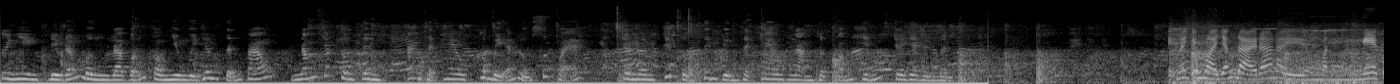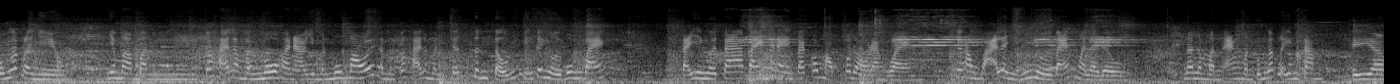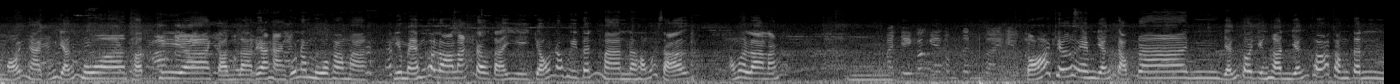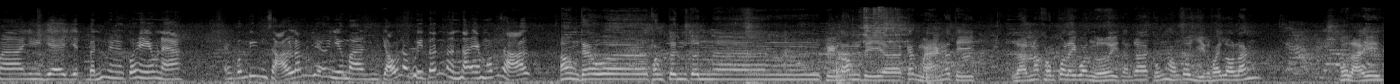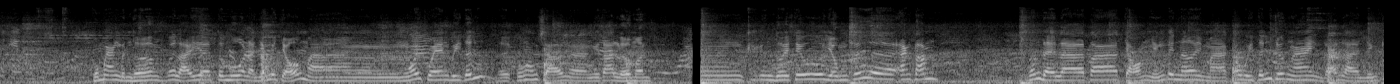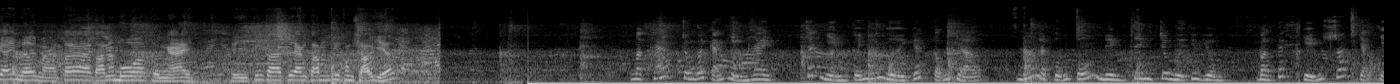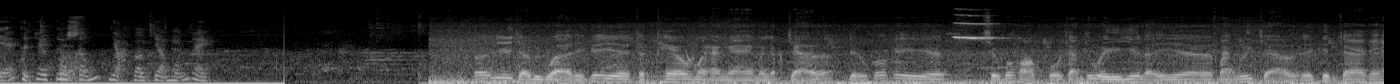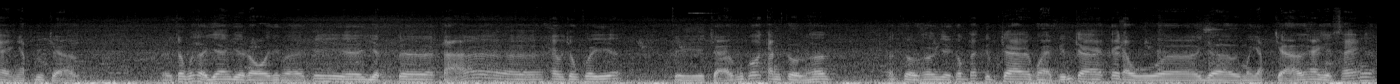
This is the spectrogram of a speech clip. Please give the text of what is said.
Tuy nhiên, điều đáng mừng là vẫn còn nhiều người dân tỉnh táo, nắm chắc thông tin, ăn thịt heo không bị ảnh hưởng sức khỏe, cho nên tiếp tục tin dùng thịt heo làm thực phẩm chính cho gia đình mình. Chung là vấn đề đó thì mình nghe cũng rất là nhiều. Nhưng mà mình, có thể là mình mua hồi nào gì mình mua mối thì mình có thể là mình sẽ tin tưởng những cái người buôn bán. Tại vì người ta bán ở đây, người ta có mọc, có đồ đàng hoàng, chứ không phải là những người bán ngoài lề đường. Nên là mình ăn mình cũng rất là yên tâm. Thì à, mỗi ngày cũng vẫn mua thịt khi à, cần là ra hàng của nó mua không mà nhưng mà em không có lo lắng đâu, tại vì chỗ nó uy tín mà không có sợ, không có lo lắng. Uhm chị có nghe thông tin về heo có chứ em vẫn đọc vẫn coi truyền hình vẫn có thông tin mà về dịch bệnh của heo nè. Em cũng biết sợ lắm chứ nhưng mà chỗ nó uy tín nên em không sợ. Không theo thông tin trên uh, truyền thông thì uh, các mạng thì là nó không có lây qua người thành ra cũng không có gì phải lo lắng. Với lại cũng ăn bình thường với lại tôi mua là những cái chỗ mà mối quen uy tín thì cũng không sợ người ta lừa mình. Người tiêu dùng cứ an tâm vấn đề là ta chọn những cái nơi mà có uy tín trước nay đã là những cái nơi mà ta ta đã mua thường ngày thì chúng ta cứ an tâm chứ không sợ gì hết Mặt khác, trong bối cảnh hiện nay, trách nhiệm của những người gác cổng chợ đó là củng cố niềm tin cho người tiêu dùng bằng cách kiểm soát chặt chẽ thịt heo tươi sống nhập vào chợ mỗi ngày với chợ Biên Hòa thì cái ờ, thịt heo mà hàng ngày mà nhập chợ đều có cái ờ, sự phối hợp của trạm thú y với lại ờ, ban quản lý chợ để kiểm tra cái hàng nhập vô chợ. Rồi trong cái thời gian vừa rồi thì mà cái dịch tả heo châu Phi á, thì chợ cũng có tăng cường hơn tăng cường hơn về công tác kiểm tra ngoài kiểm tra cái đầu giờ mà nhập chợ 2 giờ sáng á,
